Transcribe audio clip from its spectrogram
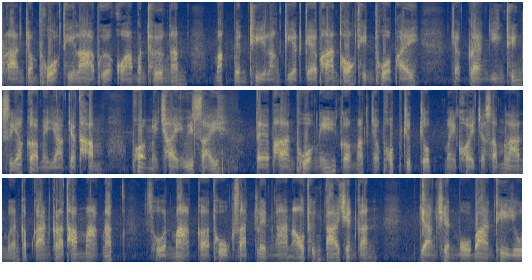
พรานจำพวกที่ล่าเพื่อความบันเทิงนั้น มักเป็นที่รังเกียจแก่พานท้องถิ่นทั่วไป จะแกล้งยิงทิ้งเสียก็ไม่อยากจะทำเพราะไม่ใช่วิสัย แต่พานพวกนี้ก็มักจะพบจุดจบ ไม่ค่อยจะสำราญเหมือนกับการกระทำมากนัก ส่วนมากก็ถูกสัตว์เล่นงานเอาถึงตายเช่นกัน อย่างเช่นหมู่บ้านที่อยู่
